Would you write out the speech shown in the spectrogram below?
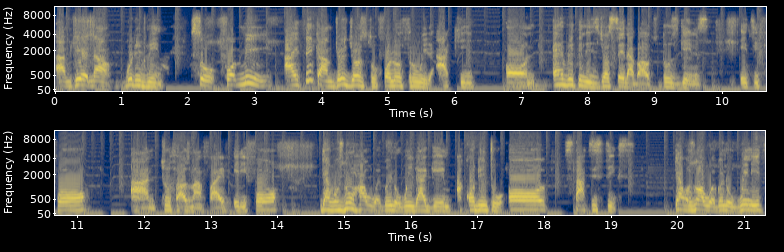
I'm here now. Good evening. So for me, I think I'm just just to follow through with Aki on everything is just said about those games. 84 and 2005 84 there was no how we're going to win that game according to all statistics. There was no how we're going to win it.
